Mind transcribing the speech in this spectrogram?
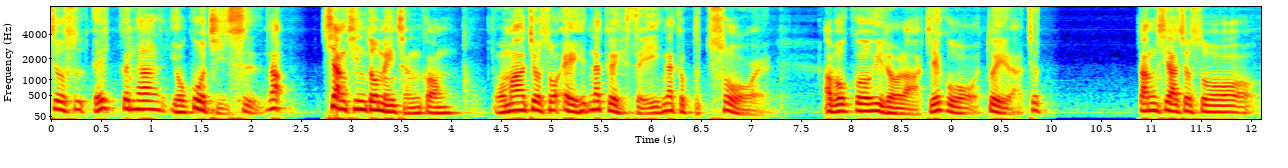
就是哎、欸，跟他有过几次，那相亲都没成功。我妈就说：“哎、欸，那个谁，那个不错哎。”啊，不过去了啦。结果对了，就当下就说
